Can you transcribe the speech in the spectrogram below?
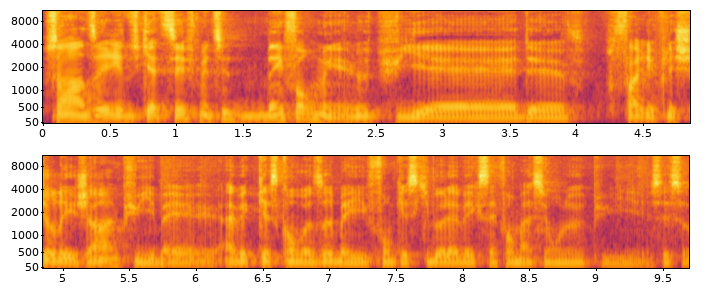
sans dire éducatif, mais d'informer, puis euh, de faire réfléchir les gens, puis ben, avec qu'est-ce qu'on va dire, ben, ils font qu'est-ce qu'ils veulent avec cette information-là, puis euh, c'est ça.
